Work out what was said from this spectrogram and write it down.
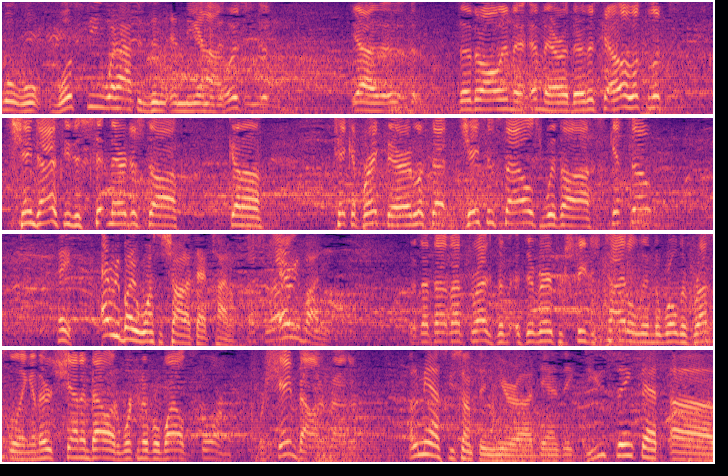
we'll we'll, we'll see what happens in, in the Yeah, end of was, it. yeah, they're, they're all in there. In there. There, this guy. Oh, look, looks Shane Dynasty just sitting there, just uh, gonna take a break there. It looks at Jason Styles with uh, Skitzo. Hey, everybody wants a shot at that title. That's right. Everybody. That, that, that's right. It's a, it's a very prestigious title in the world of wrestling, and there's Shannon Ballard working over Wild Storm, or Shane Ballard rather. Let me ask you something here, uh, Dan Zig. Do you think that uh,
